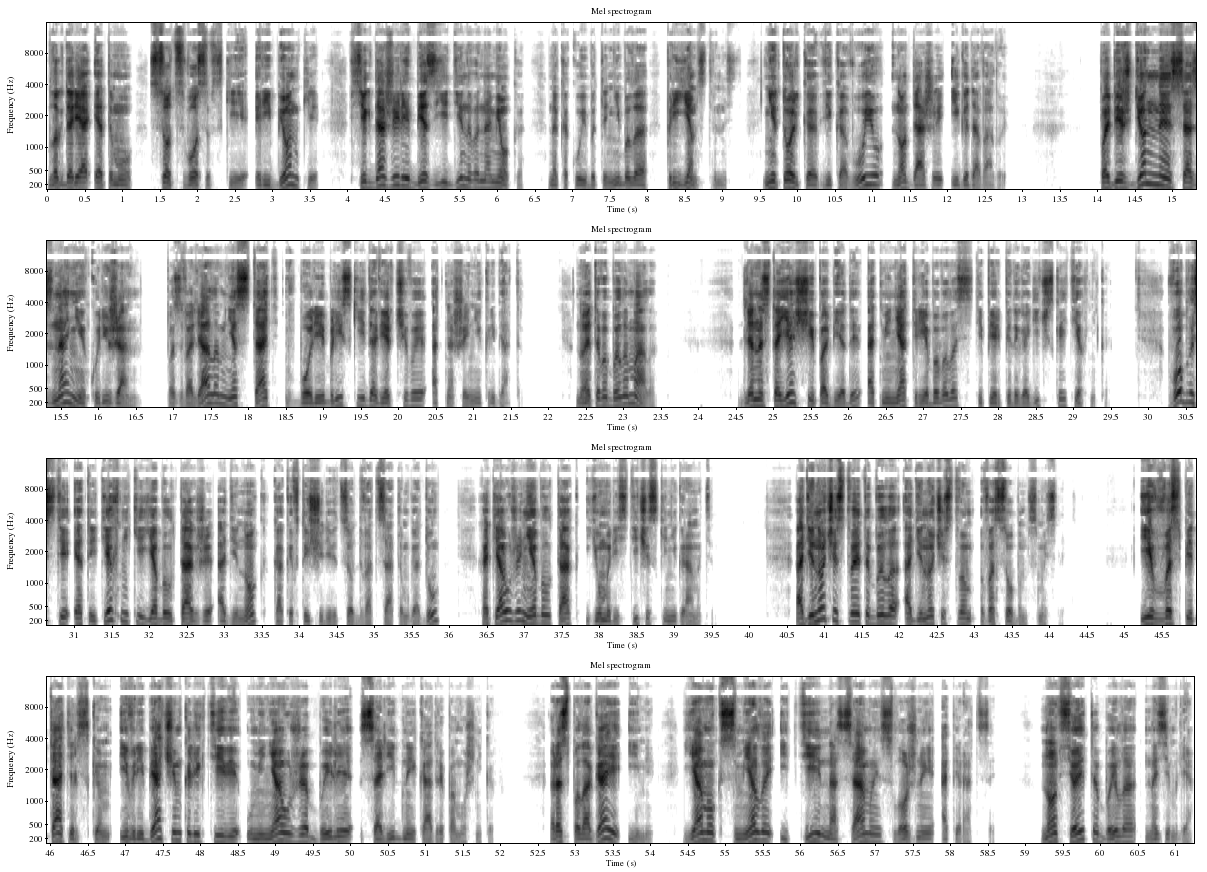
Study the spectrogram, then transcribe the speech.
Благодаря этому соцвосовские ребенки всегда жили без единого намека на какую бы то ни было преемственность, не только вековую, но даже и годовалую. Побежденное сознание курижан позволяло мне стать в более близкие и доверчивые отношения к ребятам. Но этого было мало. Для настоящей победы от меня требовалась теперь педагогическая техника. В области этой техники я был так же одинок, как и в 1920 году, хотя уже не был так юмористически неграмотен. Одиночество это было одиночеством в особом смысле. И в воспитательском, и в ребячем коллективе у меня уже были солидные кадры помощников. Располагая ими, я мог смело идти на самые сложные операции. Но все это было на земле.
